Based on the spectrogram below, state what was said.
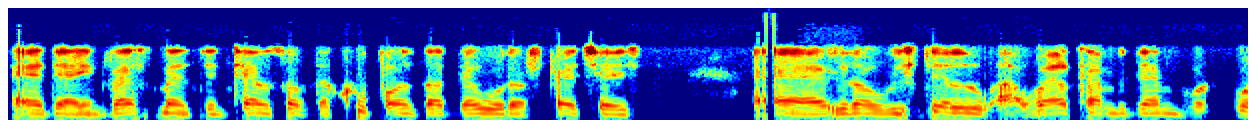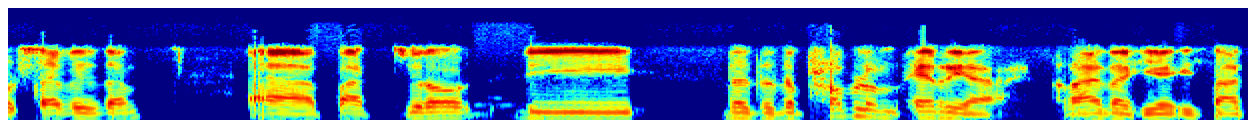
their investments in terms of the coupons that they would have purchased. you know, we still are welcome them, we'll, we'll service them, but you know the, the the problem area rather here is that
